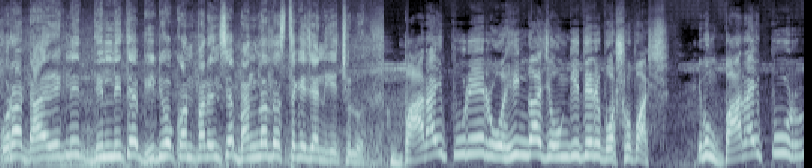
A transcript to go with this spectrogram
ওরা ডাইরেক্টলি দিল্লিতে ভিডিও কনফারেন্সে বাংলাদেশ থেকে জানিয়েছিল। বারাইপুরে রোহিঙ্গা জঙ্গিদের বসবাস। এবং বারাইপুর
